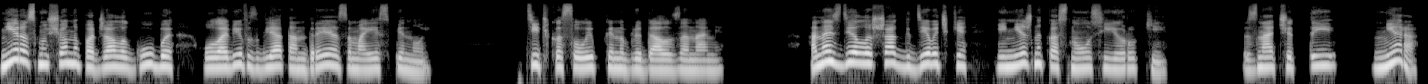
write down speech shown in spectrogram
Нера смущенно поджала губы, уловив взгляд Андрея за моей спиной. Птичка с улыбкой наблюдала за нами. Она сделала шаг к девочке и нежно коснулась ее руки. «Значит, ты Нера?»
